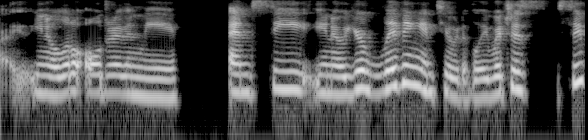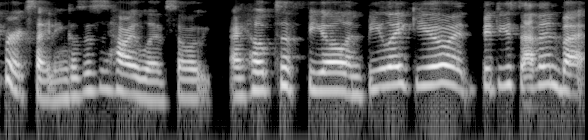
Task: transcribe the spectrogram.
uh, you know, a little older than me and see, you know, you're living intuitively, which is super exciting because this is how I live. So I hope to feel and be like you at 57, but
